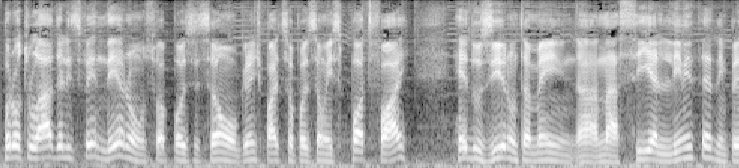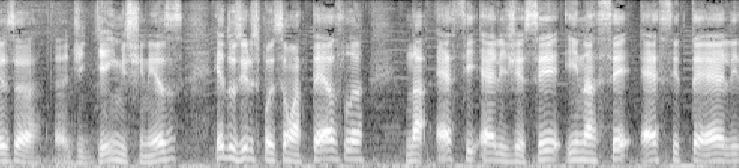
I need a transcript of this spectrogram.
Por outro lado, eles venderam sua posição, ou grande parte de sua posição em Spotify, reduziram também na, CIA Limited, empresa eh, de games chinesas, reduziram exposição a Tesla, na SLGC e na CSTL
